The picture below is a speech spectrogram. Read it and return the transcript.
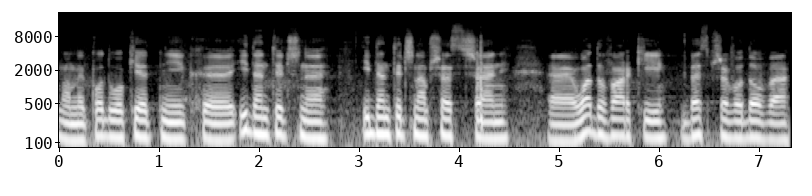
mamy podłokietnik, identyczny, identyczna przestrzeń, ładowarki bezprzewodowe.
